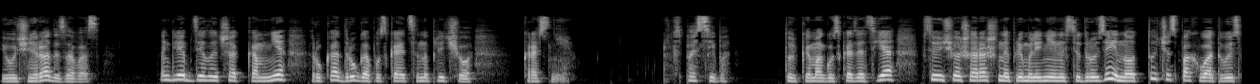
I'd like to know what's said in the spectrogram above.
«И очень рады за вас». Глеб делает шаг ко мне, рука друга опускается на плечо. Краснее. «Спасибо». Только могу сказать я, все еще ошарашенная прямолинейностью друзей, но тотчас похватываюсь,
